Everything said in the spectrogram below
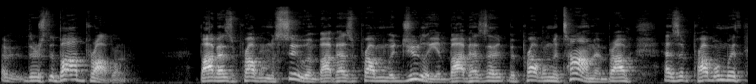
Uh, there's the Bob problem. Bob has a problem with Sue, and Bob has a problem with Julie, and Bob has a, problem with Tom, and Bob has a problem with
